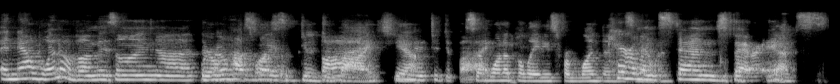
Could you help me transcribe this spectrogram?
and now one of them is on uh, the Real Real Housewives, Housewives of of Dubai. Dubai, She yeah. moved to Dubai. So one of the ladies from London. Carolyn in- Stanbury. Yes.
